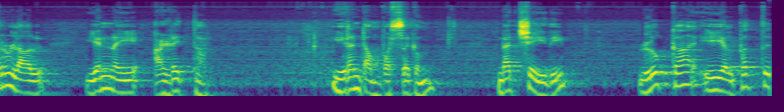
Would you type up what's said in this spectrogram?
அருளால் என்னை அழைத்தார். இரண்டாம் வர்சகம் நற்செய்தி லூக்கா இயல் பத்து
